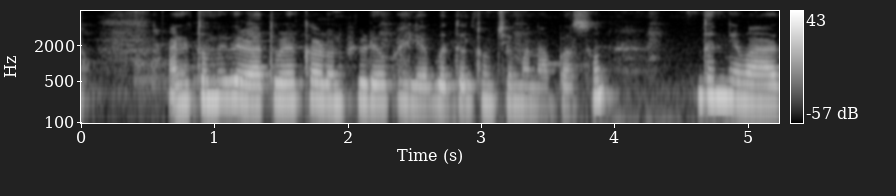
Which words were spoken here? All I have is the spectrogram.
आणि तुम्ही वेळात वेळ काढून व्हिडिओ पाहिल्याबद्दल तुमचे मनापासून धन्यवाद.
